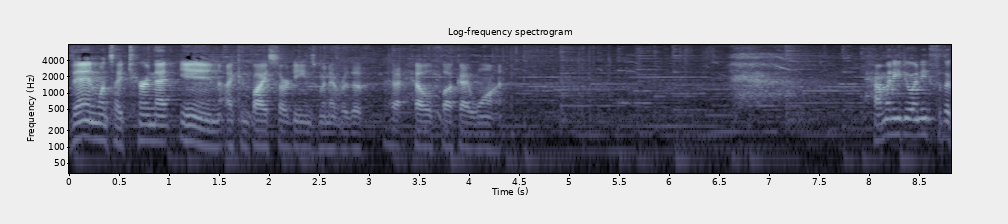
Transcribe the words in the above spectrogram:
then once I turn that in, I can buy sardines whenever the hell fuck I want. How many do I need for the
